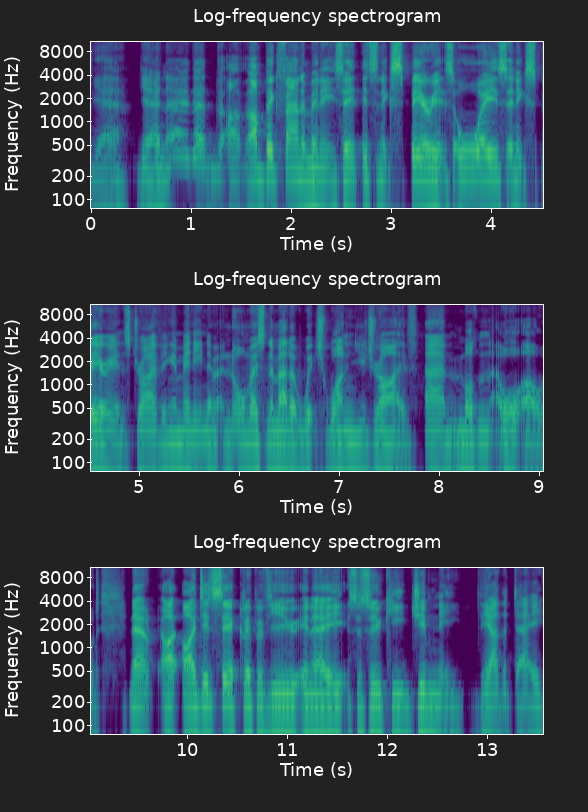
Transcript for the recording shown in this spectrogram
Yeah, yeah, no, that, I'm a big fan of minis. It, it's an experience, always an experience driving a mini, no, almost no matter which one you drive, um, modern or old. Now, I, I, did see a clip of you in a Suzuki Jimny the other day,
